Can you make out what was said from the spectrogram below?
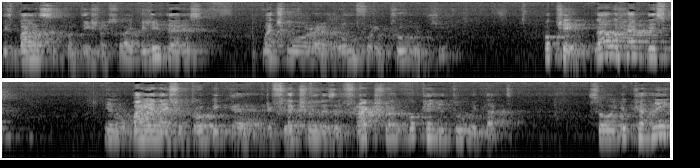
this balancing condition. So I believe there is much more uh, room for improvement here. Okay, now we have this, you know, bianisotropic uh, reflectionless refraction. What can you do with that? So you can make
